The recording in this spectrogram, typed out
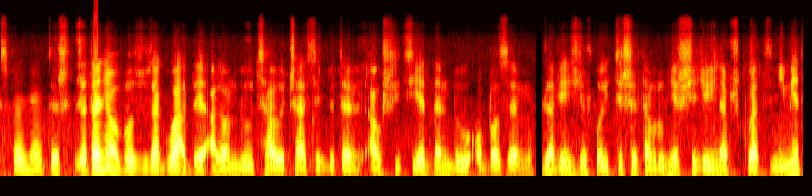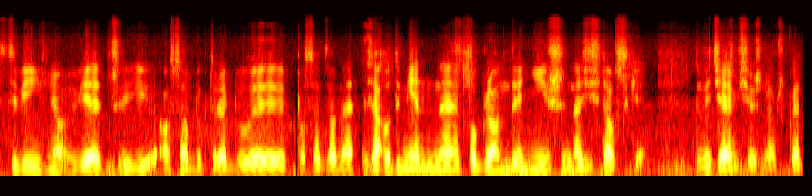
spełniał też zadania obozu zagłady, ale on był cały czas, jakby ten Auschwitz I był obozem dla więźniów politycznych. Tam również siedzieli na przykład niemieccy więźniowie, czyli osoby, które były posadzone za odmienne poglądy niż nazistowskie. Dowiedziałem się, że na przykład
